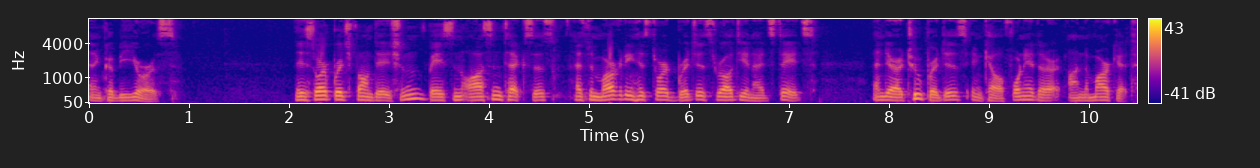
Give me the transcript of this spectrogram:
and could be yours. The Historic Bridge Foundation, based in Austin, Texas, has been marketing historic bridges throughout the United States, and there are two bridges in California that are on the market.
